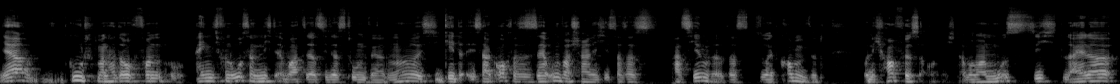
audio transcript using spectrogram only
ja, gut, man hat auch von eigentlich von Russland nicht erwartet, dass sie das tun werden. Ne? Ich, ich sage auch, dass es sehr unwahrscheinlich ist, dass das passieren wird, dass es so weit kommen wird. Und ich hoffe es auch nicht. Aber man muss sich leider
